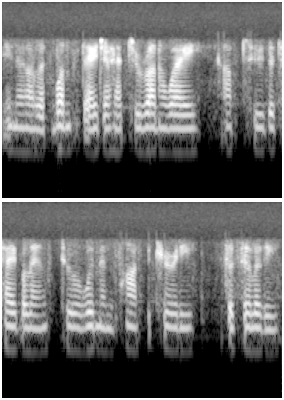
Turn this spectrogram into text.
You know, at one stage I had to run away up to the Tablelands to a women's high security facility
